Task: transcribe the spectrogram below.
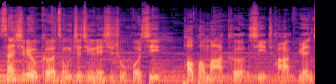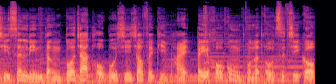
三十六氪从知情人士处获悉，泡泡玛特、喜茶、元气森林等多家头部新消费品牌背后共同的投资机构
